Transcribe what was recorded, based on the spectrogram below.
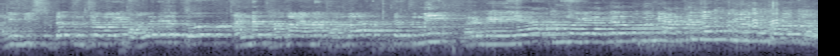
आणि मी सुद्धा तुमच्या मागे धावत येत होतो अण्णा थांबा अण्णा थांबा तर तुम्ही अरे मेल्या तू मागे लागलेला बघून मी आणखी जाऊन पिऊन जातो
